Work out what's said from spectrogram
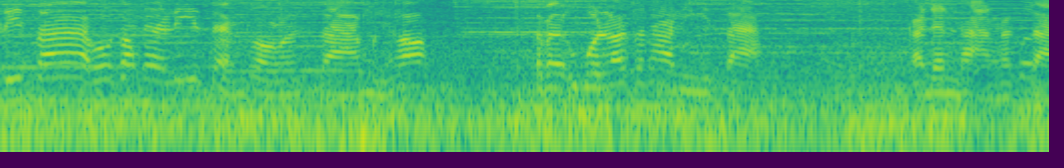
วัสดีจ้าพวกต้องแพรรี่แสงทองนะจ้าเหมือนห้องจะไปอุบลราชธานีจ้าการเดินทางนะจ้า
